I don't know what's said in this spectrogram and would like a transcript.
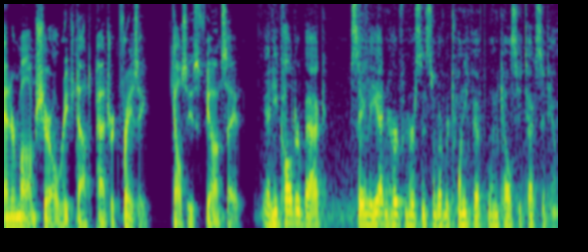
And her mom, Cheryl, reached out to Patrick Frazee, Kelsey's fiance. And he called her back saying that he hadn't heard from her since November 25th when Kelsey texted him.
